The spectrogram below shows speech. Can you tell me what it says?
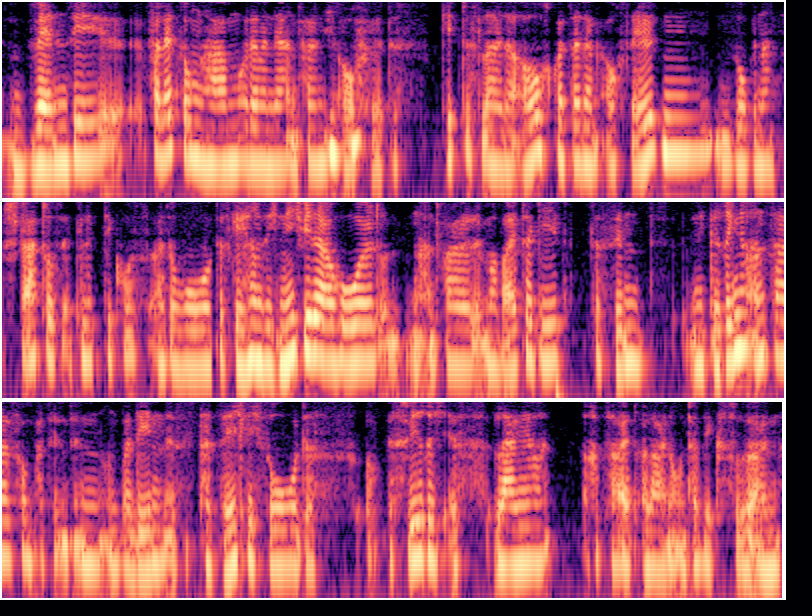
wenn sie Verletzungen haben oder wenn der Anfall nicht mhm. aufhört. Das gibt es leider auch, Gott sei Dank auch selten, einen sogenannten Status Epilepticus, also wo das Gehirn sich nicht wieder erholt und ein Anfall immer weitergeht. Das sind eine geringe Anzahl von Patientinnen und bei denen ist es tatsächlich so, dass es schwierig ist, lange Zeit alleine unterwegs zu sein.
